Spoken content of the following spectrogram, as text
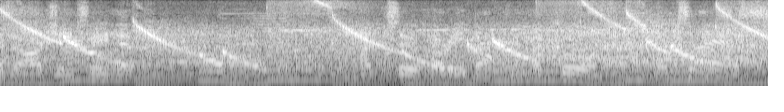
as Argentina had to hurry back in the corner. Matthäus.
